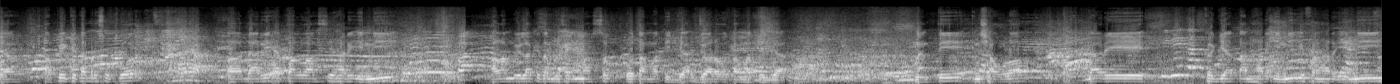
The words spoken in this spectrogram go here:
ya. Tapi kita bersyukur uh, dari evaluasi hari ini alhamdulillah kita bisa masuk utama tiga juara utama tiga. Nanti insya Allah dari kegiatan hari ini event hari ini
